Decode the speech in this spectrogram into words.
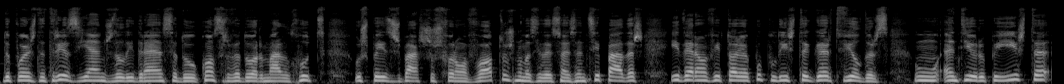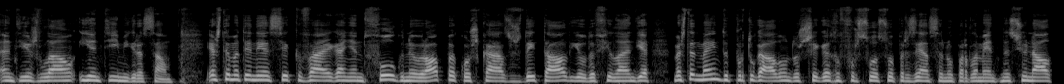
Depois de 13 anos de liderança do conservador Marl Rutte, os Países Baixos foram a votos numas eleições antecipadas e deram a vitória ao populista Gert Wilders, um anti-europeísta, anti-islão e anti-imigração. Esta é uma tendência que vai ganhando fogo na Europa, com os casos da Itália ou da Finlândia, mas também de Portugal, onde o Chega reforçou a sua presença no Parlamento Nacional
